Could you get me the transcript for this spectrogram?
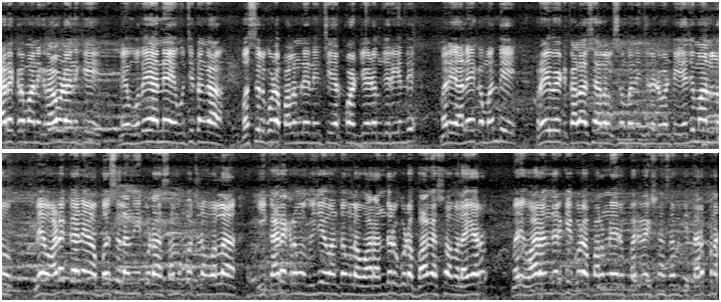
కార్యక్రమానికి రావడానికి మేము ఉదయాన్నే ఉచితంగా బస్సులు కూడా పలంనేరు నుంచి ఏర్పాటు చేయడం జరిగింది. మరి అనేక మంది ప్రైవేట్ కళాశాలకు సంబంధించినటువంటి యజమానులు మేము అడగగానే ఆ బస్సులన్నీ కూడా సమకూర్చడం వల్ల ఈ కార్యక్రమం విజయవంతంలో వారందరూ కూడా భాగస్వాములు అయ్యారు మరి వారందరికీ కూడా పలమనేరు పరిరక్షణ సమితి తరపున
